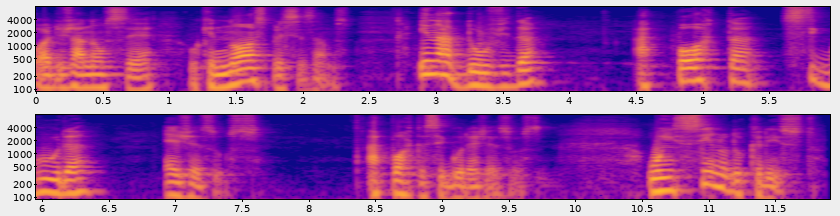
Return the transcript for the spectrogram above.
pode já não ser o que nós precisamos. E na dúvida, a porta segura é Jesus. A porta segura é Jesus. O ensino do Cristo.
